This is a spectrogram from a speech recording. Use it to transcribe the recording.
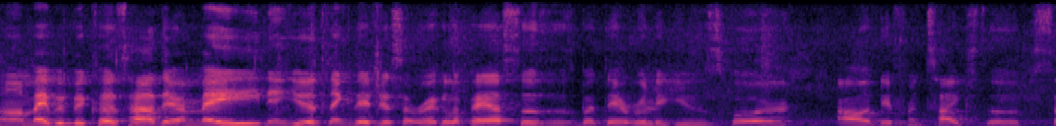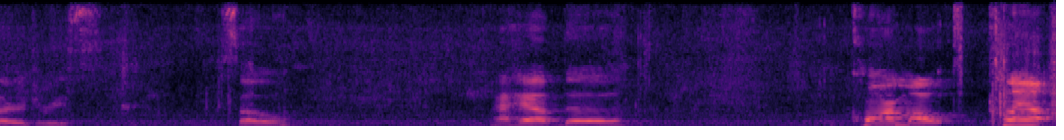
Uh, maybe because how they're made and you'll think they're just a regular pair of scissors, but they're really used for all different types of surgeries. So I have the Cornmalt clamp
